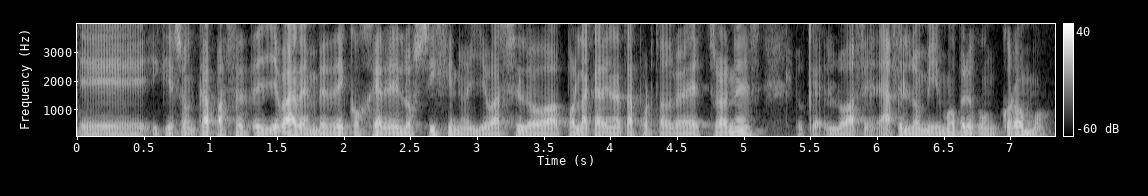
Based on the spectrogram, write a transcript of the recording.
Eh, y que son capaces de llevar, en vez de coger el oxígeno y llevárselo por la cadena transportadora de electrones, lo que lo hacen, hacen lo mismo pero con cromo.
